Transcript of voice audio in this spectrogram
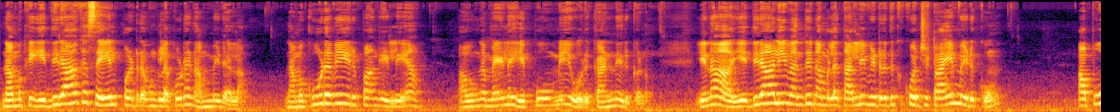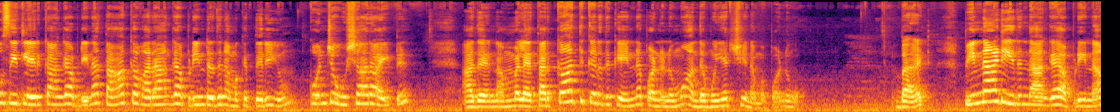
நமக்கு எதிராக செயல்படுறவங்கள கூட நம்பிடலாம் நம்ம கூடவே இருப்பாங்க இல்லையா? அவங்க மேலே எப்போவுமே ஒரு கண் இருக்கணும். ஏன்னா எதிராளி வந்து நம்மளை தள்ளி விடுறதுக்கு கொஞ்சம் டைம் எடுக்கும். அப்போசிட்டில் இருக்காங்க அப்படின்னா தாக்க வராங்க அப்படின்றது நமக்கு தெரியும். கொஞ்சம் உஷாராயிட்டு அதை நம்மளை தற்காத்துக்கிறதுக்கு என்ன பண்ணணுமோ அந்த முயற்சியை நம்ம பண்ணுவோம். பட் பின்னாடி இருந்தாங்க அப்படின்னா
